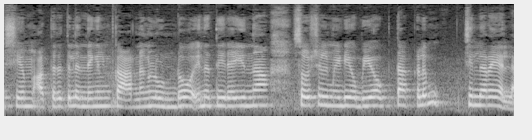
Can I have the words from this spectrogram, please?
കർക്കശ്യം അത്തരത്തിൽ എന്തെങ്കിലും കാരണങ്ങളുണ്ടോ എന്ന് തിരയുന്ന സോഷ്യൽ മീഡിയ ഉപയോക്താക്കളും ചില്ലറയല്ല.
